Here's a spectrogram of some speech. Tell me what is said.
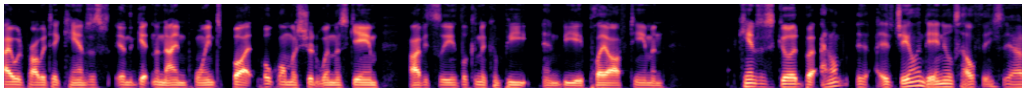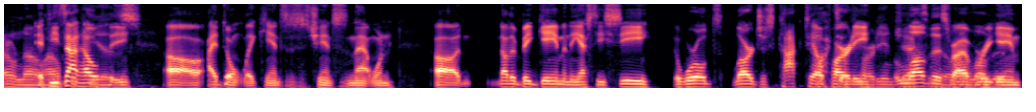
I would probably take Kansas in getting the nine points. But Oklahoma should win this game. Obviously, looking to compete and be a playoff team. And Kansas is good, but I don't. Is Jalon Daniels healthy? See, I don't know. If I he's not think he healthy. Uh, I don't like Kansas's chances in that one. Uh, another big game in the SEC, the world's largest cocktail, Cocktail party. party Love this love rivalry it. game.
